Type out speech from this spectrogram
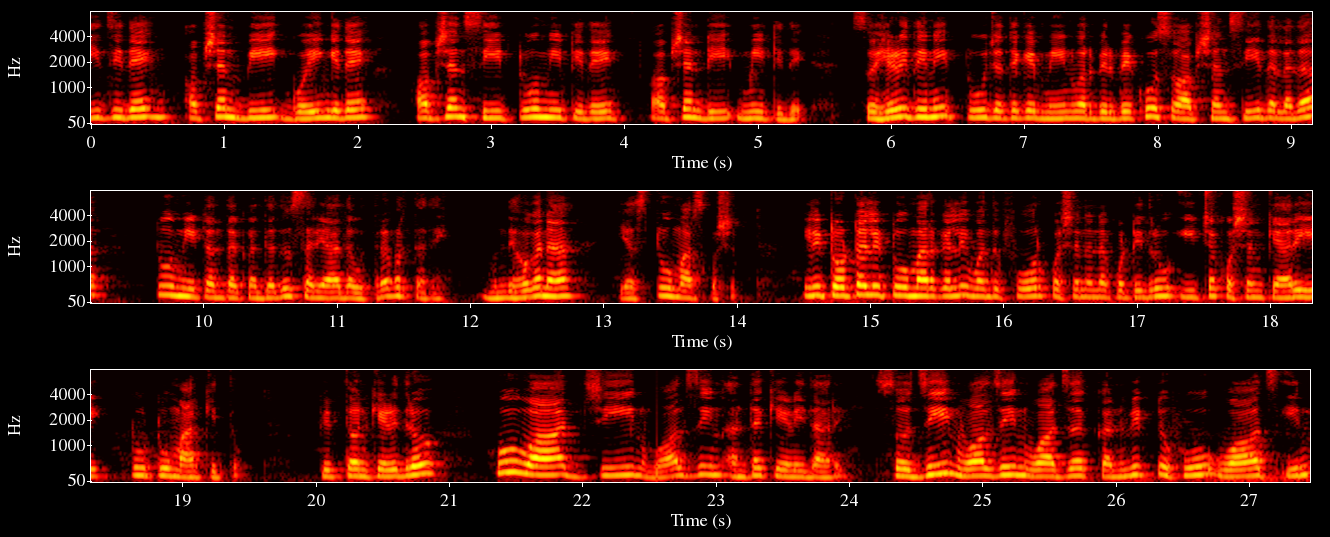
ಈಸ್ ಇದೆ ಆಪ್ಷನ್ ಬಿ ಗೋಯಿಂಗ್ ಇದೆ ಆಪ್ಷನ್ ಸಿ ಟು ಮೀಟ್ ಇದೆ ಆಪ್ಷನ್ ಡಿ ಮೀಟ್ ಇದೆ. ಸೊ ಹೇಳಿದ್ದೀನಿ ಟೂ ಜೊತೆಗೆ ಮೇನ್ ವರ್ಬ್ ಇರಬೇಕು. ಸೊ ಆಪ್ಷನ್ ಸಿ ದಲ್ಲದ ಟು ಮೀಟ್ ಅಂತಕ್ಕಂಥದ್ದು ಸರಿಯಾದ ಉತ್ತರ ಬರ್ತದೆ. ಮುಂದೆ ಹೋಗೋಣ. ಎಸ್ ಟೂ ಮಾರ್ಕ್ಸ್ ಕ್ವಶನ್ ಇಲ್ಲಿ ಟೋಟಲಿ ಟೂ ಮಾರ್ಕಲ್ಲಿ ಒಂದು ಫೋರ್ ಕ್ವಶನನ್ನು ಕೊಟ್ಟಿದ್ರು. Each question carry two two mark ಇತ್ತು. ಫಿಫ್ತ್ ಒನ್ ಕೇಳಿದರು. ಹೂ ವಾ ಜೀನ್ ವಾಲ್ಝೀನ್ ಅಂತ ಕೇಳಿದ್ದಾರೆ. So Jean Valjean was a convict who was in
